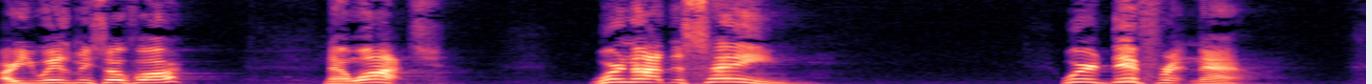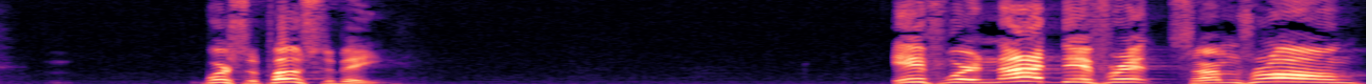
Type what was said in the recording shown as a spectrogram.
Are you with me so far? Now, watch. We're not the same. We're different now. We're supposed to be. If we're not different, something's wrong.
